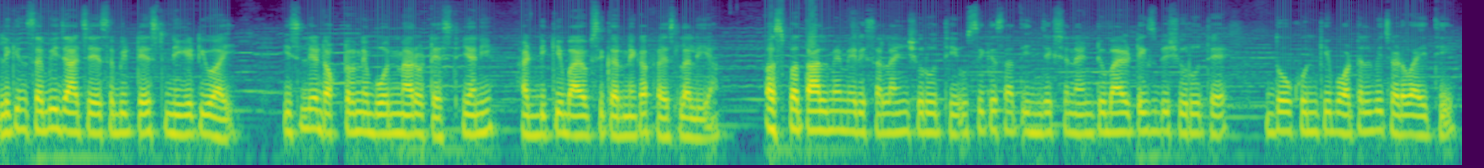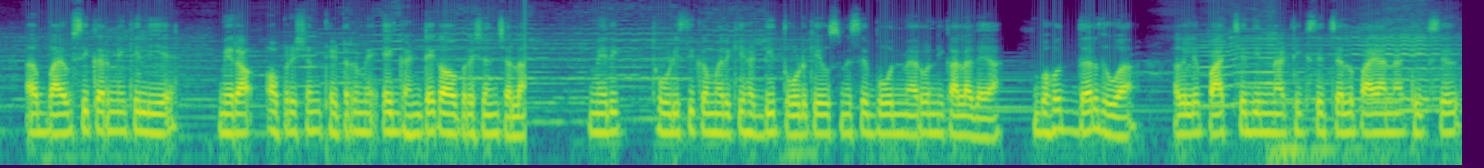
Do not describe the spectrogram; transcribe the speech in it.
लेकिन सभी जांचें, सभी टेस्ट निगेटिव आई। इसलिए डॉक्टर ने बोन मैरो टेस्ट, यानी हड्डी की बायोप्सी करने का फैसला लिया। अस्पताल में मेरी सलाइन शुरू थी, उसी के साथ इंजेक्शन, एंटीबायोटिक्स भी शुरू थे। दो खून की बोतल भी चढ़वाई थी। अब बायोप्सी करने के लिए मेरा ऑपरेशन थिएटर में एक घंटे का ऑपरेशन चला। मेरी थोड़ी सी कमर की हड्डी तोड़ के उसमें से बोन मैरो निकाला गया। बहुत दर्द हुआ। अगले पाँच छः दिन ना ठीक से चल पाया, ना ठीक से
